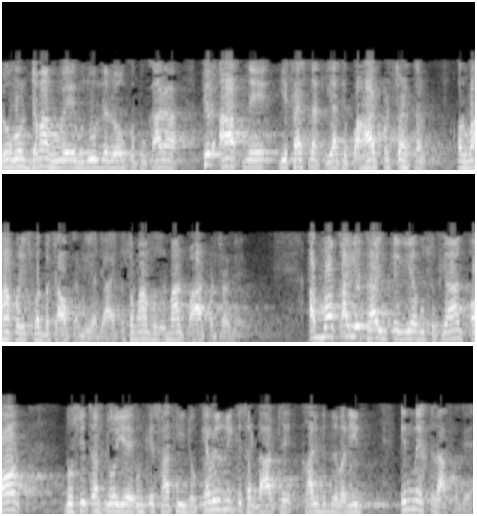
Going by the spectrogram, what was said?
लोगों जमा हुए, हुजूर ने लोगों को पुकारा, फिर आपने ये फैसला किया कि पहाड़ पर चढ़कर और वहाँ पर इस वक्त बचाव कर लिया जाए। तो तमाम मुसलमान पहाड़ पर चढ़ गए। अब मौका यह था इनके लिए, अबू सुफियान और दूसरी तरफ़ जो ये उनके साथी, जो कैवलरी के सरदार थे, खालिद इबन वलीद, इनमें इख्तलाफ हो गया।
